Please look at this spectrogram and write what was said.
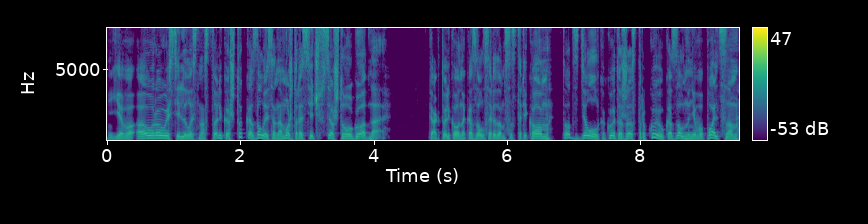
Его аура усилилась настолько, что казалось, она может рассечь все, что угодно. Как только он оказался рядом со стариком, тот сделал какой-то жест рукой и указал на него пальцем.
